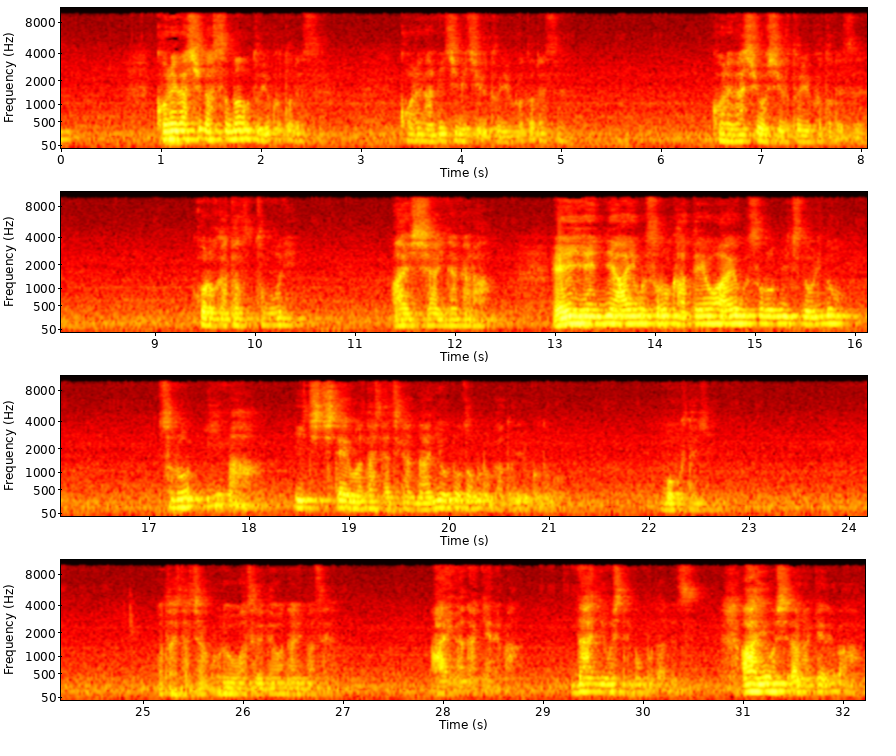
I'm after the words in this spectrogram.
これが主が住まうということです。これが満ち満ちるということです。これが主を知るということです。この方と共に愛し合いながら永遠に歩むその過程を歩むその道のりのその今一地点私たちが何を望むのかということも目的。私たちはこれを忘れてはなりません。愛がなければ何をしても無駄です。愛を知らなければ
